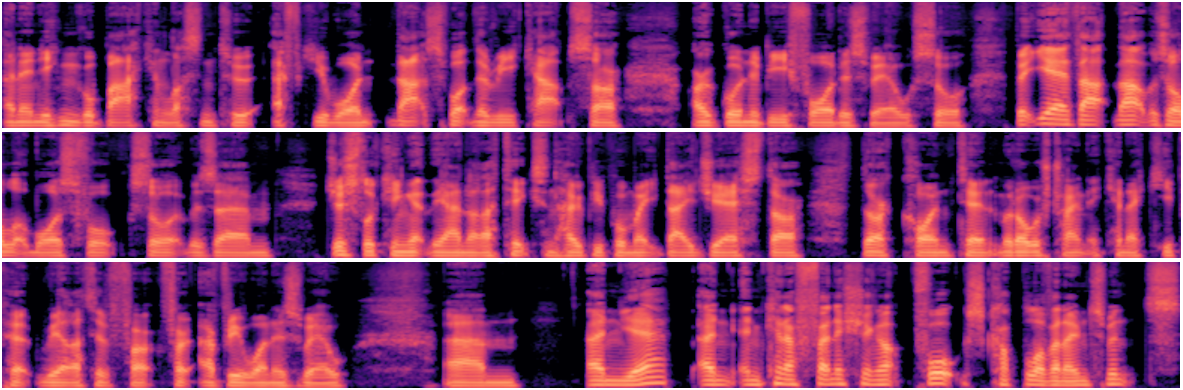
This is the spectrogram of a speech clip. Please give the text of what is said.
and then you can go back and listen to it if you want. That's what the recaps are are going to be for as well. So but yeah that that was all it was folks. So it was um just looking at the analytics and how people might digest their their content. We're always trying to kind of keep it relative for for everyone as well. Um and yeah, and, and kind of finishing up, folks, couple of announcements.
